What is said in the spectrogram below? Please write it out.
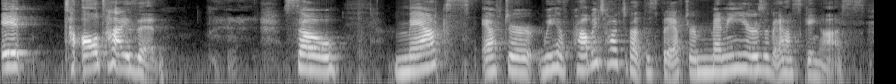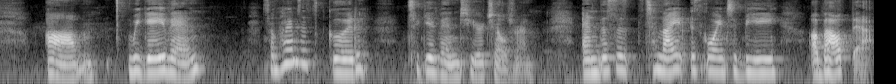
it t- all ties in. So, Max, after we have probably talked about this, but after many years of asking us, um, we gave in. Sometimes it's good to give in to your children, and this is tonight is going to be about that.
